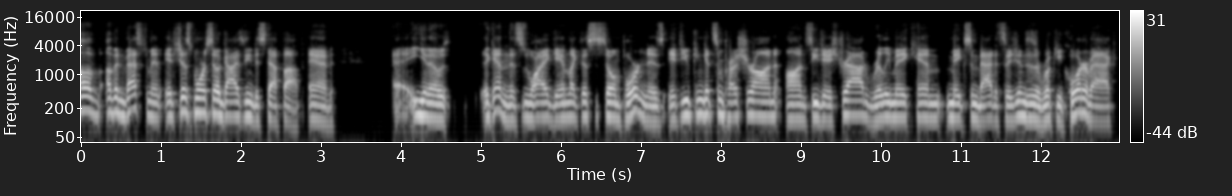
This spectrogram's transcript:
of of investment. It's just more so guys need to step up. And uh, you know, again, this is why a game like this is so important. Is if you can get some pressure on on CJ Stroud, really make him make some bad decisions as a rookie quarterback,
